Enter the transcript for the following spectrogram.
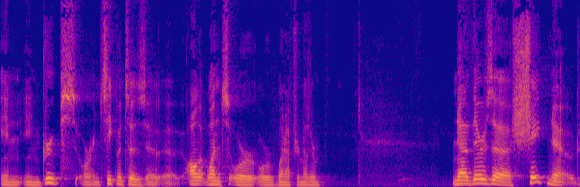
in, in groups or in sequences, uh, uh, all at once or, or one after another. Now, there's a shape node.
